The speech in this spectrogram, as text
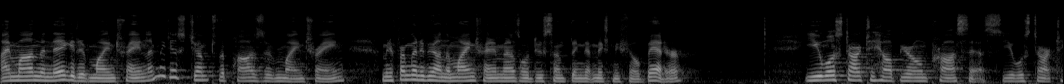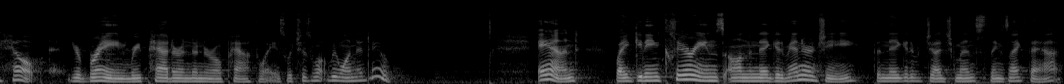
I'm on the negative mind train. Let me just jump to the positive mind train. I mean, if I'm going to be on the mind train, I might as well do something that makes me feel better. You will start to help your own process. You will start to help your brain repattern the neural pathways, which is what we want to do. And by getting clearings on the negative energy, the negative judgments, things like that,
